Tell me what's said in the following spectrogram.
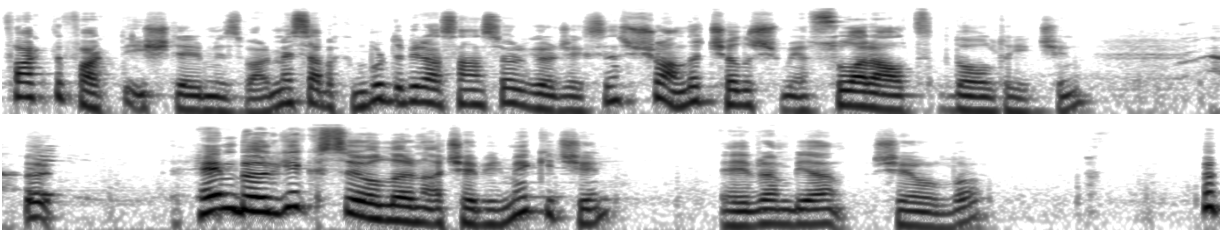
farklı farklı işlerimiz var. Mesela bakın burada bir asansör göreceksiniz. Şu anda çalışmıyor. Sular altında olduğu için. Hem bölge kısa yollarını açabilmek için evren bir an şey oldu.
